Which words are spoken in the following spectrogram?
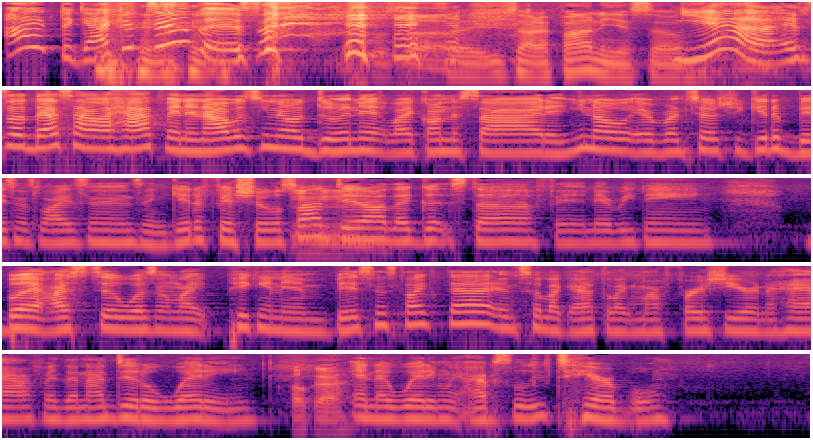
I think I can do this. That's what's. So you started finding yourself. Yeah, and so that's how it happened. And I was, you know, doing it like on the side, and you know, everyone tells you get a business license and get official. So I did mm-hmm. all that good stuff and everything, but I still wasn't like picking in business like that until like after like my first year and a half, and then I did a wedding, Okay. and that wedding went absolutely terrible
